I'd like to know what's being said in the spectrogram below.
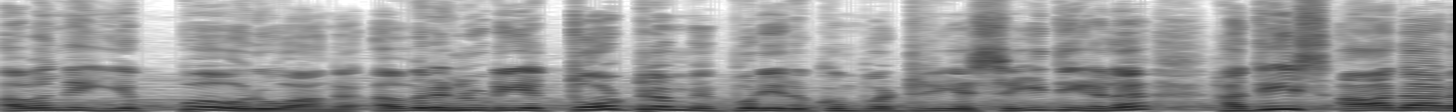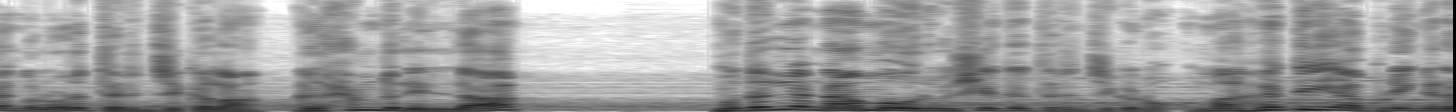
அவங்க எப்போ வருவாங்க? அவர்களுடைய தோற்றம் எப்படி இருக்கும் பற்றிய செய்திகளை ஹதீஸ் ஆதாரங்களோடு தெரிஞ்சுக்கலாம். அலமதுல்லா முதல்ல நாம் ஒரு விஷயத்தை தெரிஞ்சுக்கணும். மஹதி அப்படிங்கிற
